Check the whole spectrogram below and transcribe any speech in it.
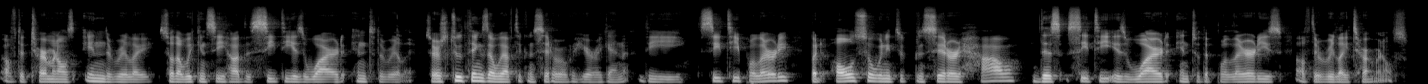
of the terminals in the relay so that we can see how the CT is wired into the relay. So there's two things that we have to consider over here again, the CT polarity, but also we need to consider how this CT is wired into the polarities of the relay terminals.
